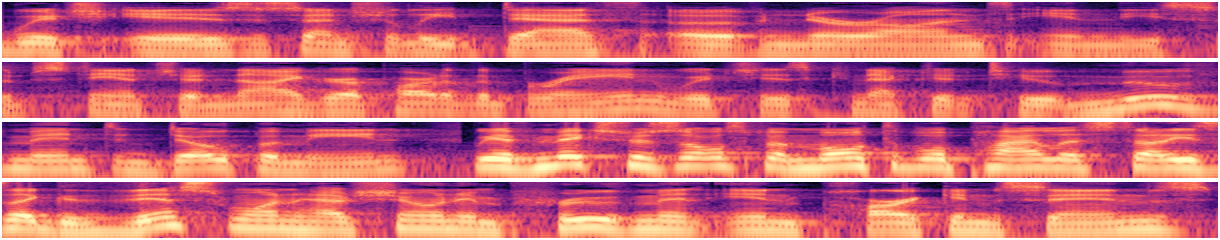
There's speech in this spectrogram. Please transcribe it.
which is essentially death of neurons in the substantia nigra part of the brain, which is connected to movement and dopamine. We have mixed results, but multiple pilot studies like this one have shown improvement in Parkinson's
